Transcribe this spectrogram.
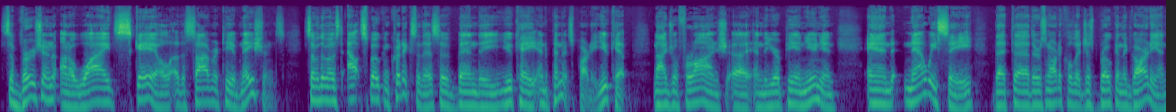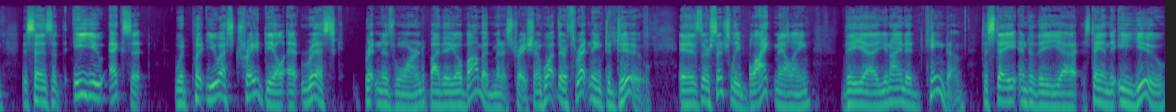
subversion on a wide scale of the sovereignty of nations. Some of the most outspoken critics of this have been the UK Independence Party, UKIP, Nigel Farage uh, in the European Union. And now we see that uh, there's an article that just broke in The Guardian that says that the EU exit would put U.S. trade deal at risk, Britain is warned, by the Obama administration. And what they're threatening to do is they're essentially blackmailing the uh, United Kingdom to stay into the uh, stay in the EU,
